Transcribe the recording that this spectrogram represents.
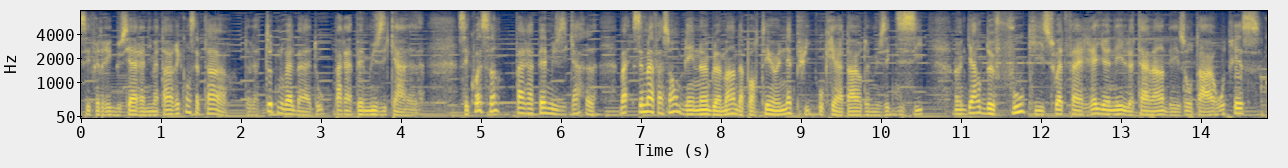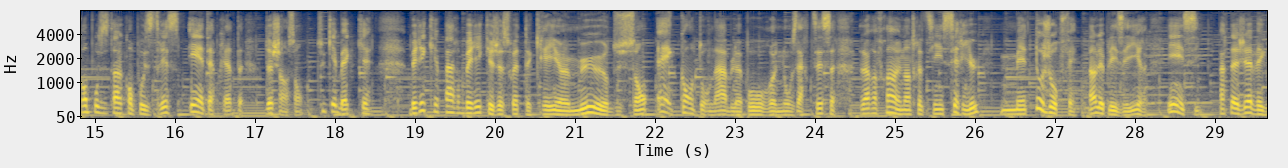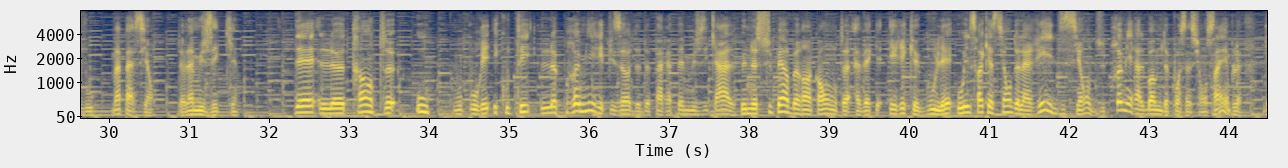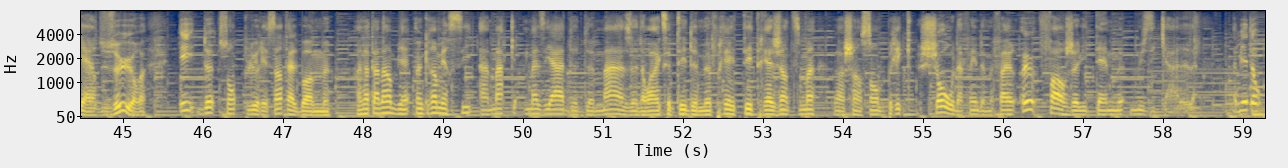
Ici Frédéric Bussière, animateur et concepteur de la toute nouvelle balado Parapet musical. C'est quoi ça, Parapet musical? Ben, c'est ma façon, bien humblement, d'apporter un appui aux créateurs de musique d'ici, un garde-fou qui souhaite faire rayonner le talent des auteurs, autrices, compositeurs, compositrices et interprètes de chansons du Québec. Brique par brique, je souhaite créer un mur du son incontournable pour nos artistes, leur offrant un entretien sérieux, mais toujours fait dans le plaisir, et ainsi partager avec vous ma passion de la musique. Dès le 30 août, vous pourrez écouter le premier épisode de Parapet musical, une superbe rencontre avec Éric Goulet où il sera question de la réédition du premier album de Possession Simple, Guerre d'usure, et de son plus récent album. En attendant, bien, un grand merci à Marc Maziade de Maz d'avoir accepté de me prêter très gentiment la chanson Brique chaude afin de me faire un fort joli thème musical. À bientôt!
